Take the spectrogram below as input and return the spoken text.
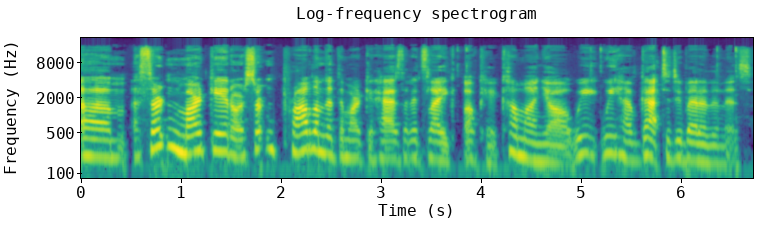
um, a certain market or a certain problem that the market has that it's like okay come on y'all. We we have got to do better than this.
